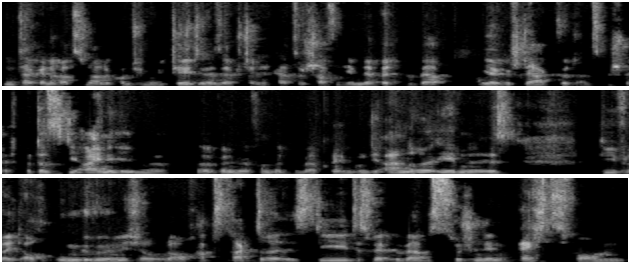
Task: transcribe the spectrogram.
intergenerationale Kontinuität in der Selbstständigkeit zu schaffen, eben der Wettbewerb eher gestärkt wird als geschwächt wird. Das ist die eine Ebene, äh, wenn wir von Wettbewerb reden. Und die andere Ebene ist, die vielleicht auch ungewöhnlicher oder auch abstraktere ist, die des Wettbewerbs zwischen den Rechtsformen.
